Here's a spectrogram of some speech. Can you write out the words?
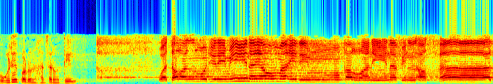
उघडे पडून हजर होतील وترى المجرمين يومئذ مقرنين في الأصفاد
